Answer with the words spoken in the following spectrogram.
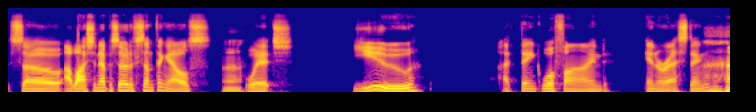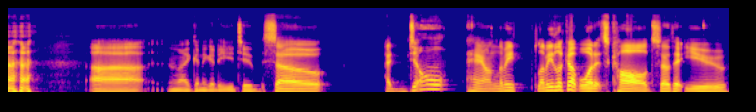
so I watched an episode of something else Uh, which you I think will find interesting. uh, am I gonna go to YouTube? so I don't hang on, let me let me look up what it's called so that you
